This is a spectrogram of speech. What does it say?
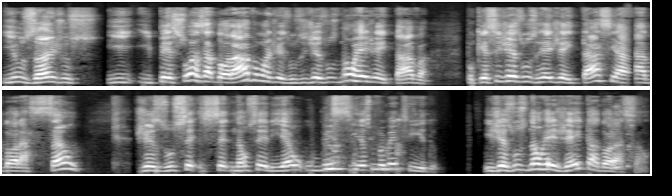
e os anjos e, e pessoas adoravam a Jesus, e Jesus não rejeitava, porque se Jesus rejeitasse a adoração, Jesus se, se, não seria o Messias prometido. E Jesus não rejeita a adoração.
